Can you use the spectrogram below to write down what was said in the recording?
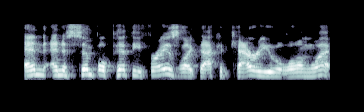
and and a simple pithy phrase like that could carry you a long way.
